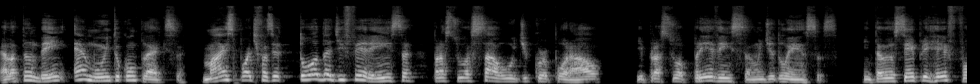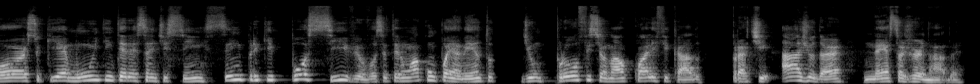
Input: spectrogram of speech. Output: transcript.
ela também é muito complexa, mas pode fazer toda a diferença para a sua saúde corporal e para a sua prevenção de doenças. Então eu sempre reforço que é muito interessante sim, sempre que possível, você ter um acompanhamento de um profissional qualificado para te ajudar nessa jornada.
